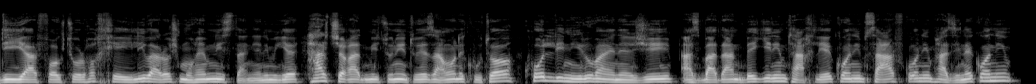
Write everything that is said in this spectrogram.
دیگر فاکتورها خیلی براش مهم نیستن. یعنی میگه هر چقدر می‌تونین توی زمان کوتاه کلی نیرو و انرژی از بدن بگیریم تخلیه کنیم صرف کنیم هزینه کنیم.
